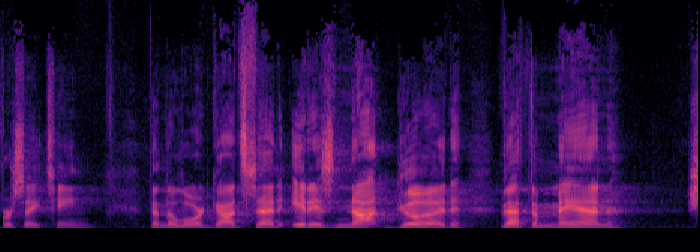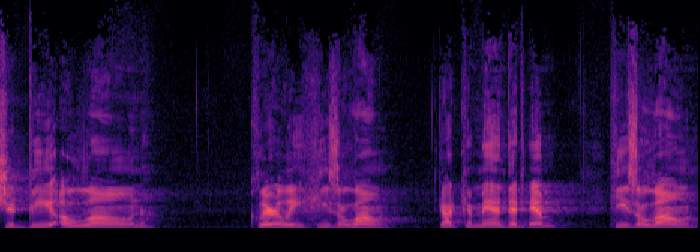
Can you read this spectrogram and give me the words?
Verse 18 Then the Lord God said, It is not good that the man should be alone. Clearly, he's alone. God commanded him, he's alone.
